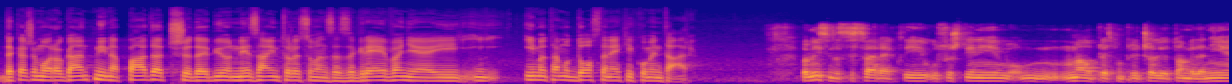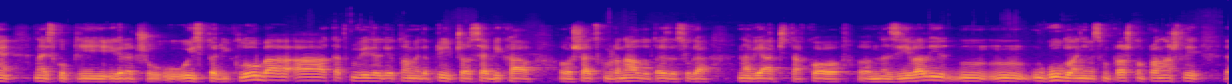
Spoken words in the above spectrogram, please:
da kažemo, arogantni napadač, da je bio nezainteresovan za zagrevanje i, i ima tamo dosta nekih komentara. Pa mislim da ste sve rekli. U suštini, malo pre smo pričali o tome da nije najskuplji igrač u, u istoriji kluba, a kad smo videli o tome da priča o sebi kao o švedskom Ronaldu, to je da su ga navijači tako um, nazivali, googlanjem smo prošlom pronašli uh,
